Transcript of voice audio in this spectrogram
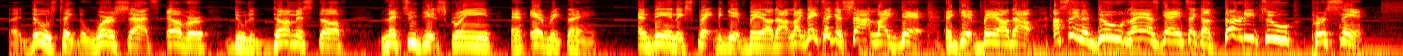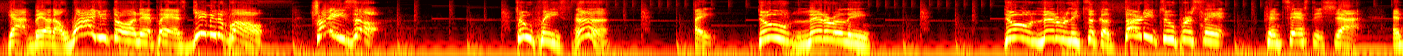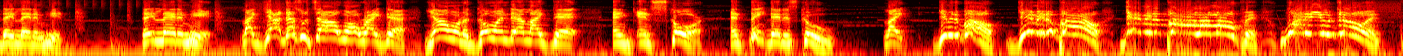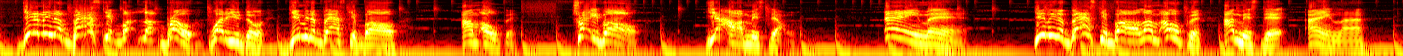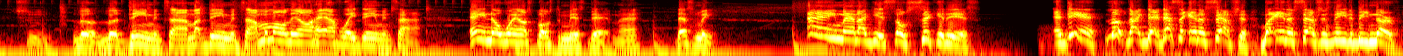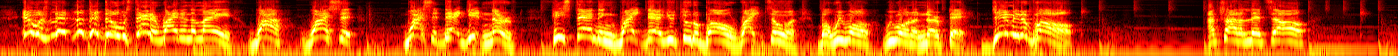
Like, dudes take the worst shots ever, do the dumbest stuff, let you get screened and everything, and then expect to get bailed out. Like, they take a shot like that and get bailed out. I seen a dude last game take a 32%, got bailed out. Why are you throwing that pass? Give me the ball. Trey's up. Two piece, huh? Hey, dude literally, dude literally took a 32% contested shot and they let him hit. They let him hit. Like y'all, that's what y'all want right there. Y'all want to go in there like that and and score and think that it's cool. Like, give me the ball. Give me the ball. Give me the ball. I'm open. What are you doing? Give me the basketball. Look, bro, what are you doing? Give me the basketball. I'm open. Trey ball. Y'all missed that one. Hey, man. Give me the basketball. I'm open. I missed that. I ain't lying. Shoot. Little, little demon time. My demon time. I'm only on halfway demon time. Ain't no way I'm supposed to miss that, man. That's me. Hey, man, I get so sick of this. And then look like that. That's an interception. But interceptions need to be nerfed. It was look, that dude was standing right in the lane. Why why should why should that get nerfed? He's standing right there. You threw the ball right to him. But we want we want to nerf that. Give me the ball. I try to let y'all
